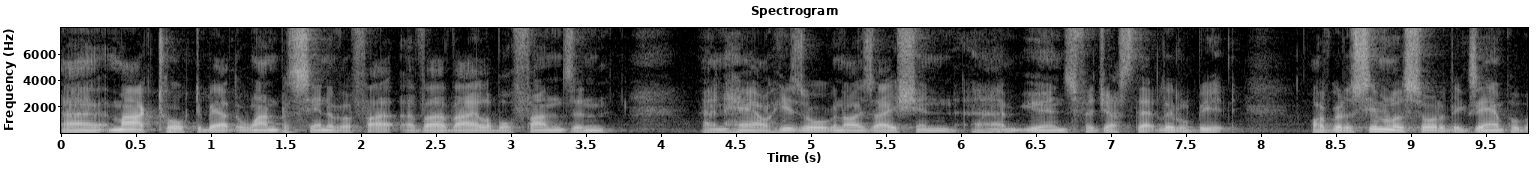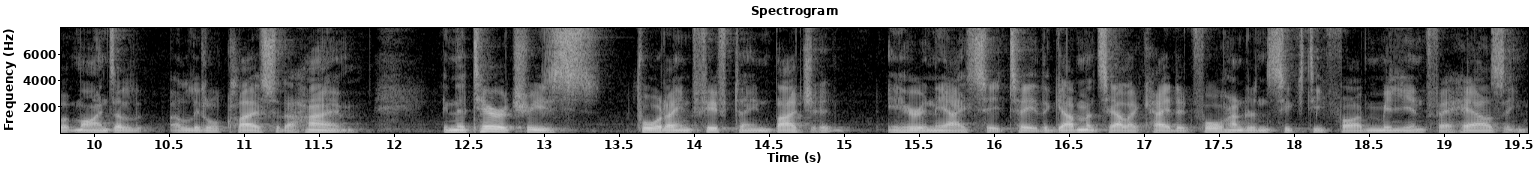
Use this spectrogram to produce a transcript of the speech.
Uh, Mark talked about the 1% of, of, available funds and, and how his organisation um, yearns for just that little bit. I've got a similar sort of example, but mine's a, a little closer to home. In the Territory's 14-15 budget here in the ACT, the government's allocated 465 million for housing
